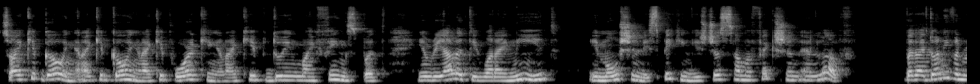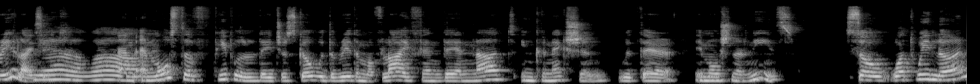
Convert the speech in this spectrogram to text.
So I keep going and I keep going and I keep working and I keep doing my things. But in reality, what I need, emotionally speaking, is just some affection and love but I don't even realize yeah, it. Wow. And, and most of people, they just go with the rhythm of life and they're not in connection with their emotional needs. So what we learn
